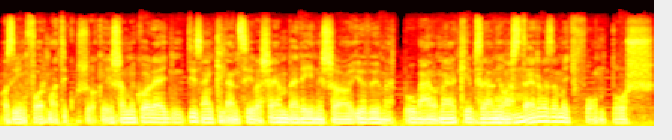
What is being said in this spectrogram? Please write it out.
az informatikusok. És amikor egy 19 éves ember én is a jövőmet próbálom elképzelni, uh-huh. azt tervezem, egy fontos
